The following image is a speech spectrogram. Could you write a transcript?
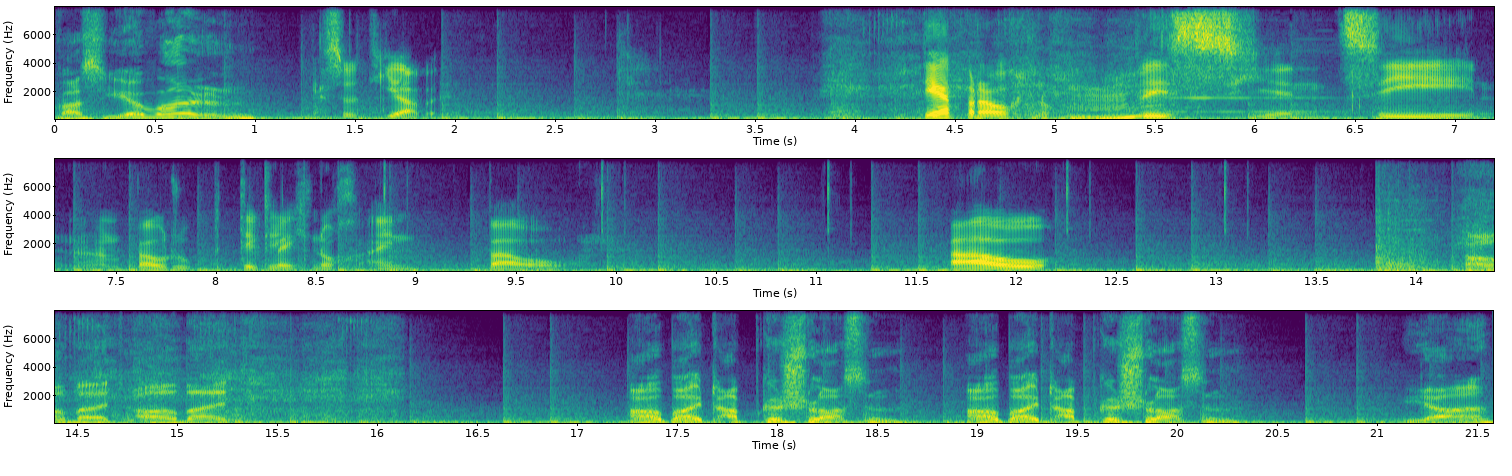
Was ihr wollen. Also die Arbeit. Der braucht noch ein hm? bisschen. 10 bau du bitte gleich noch ein Bau. Bau. Arbeit, Arbeit. Arbeit abgeschlossen. Arbeit abgeschlossen. Ja,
